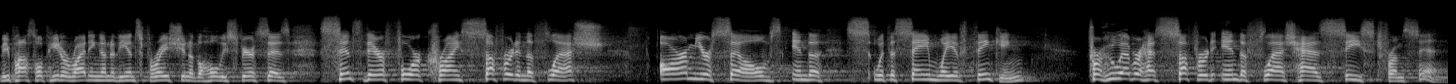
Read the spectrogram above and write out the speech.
The Apostle Peter, writing under the inspiration of the Holy Spirit, says, Since therefore Christ suffered in the flesh, arm yourselves in the, with the same way of thinking, for whoever has suffered in the flesh has ceased from sin,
